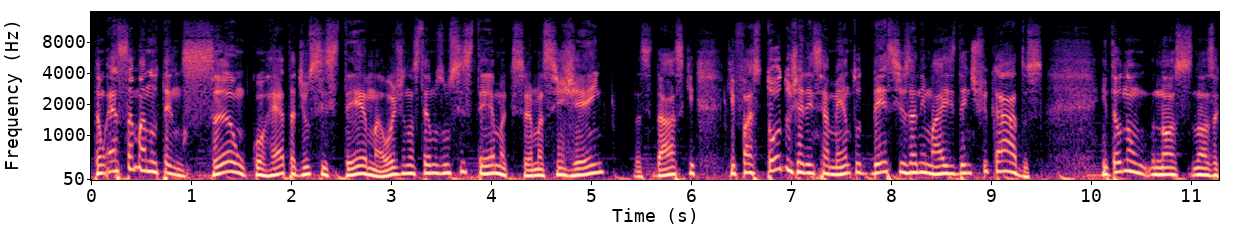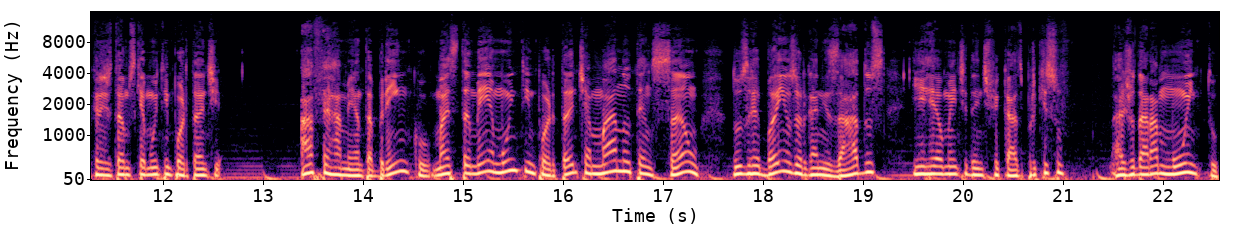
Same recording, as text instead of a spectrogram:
Então, essa manutenção correta de um sistema, hoje nós temos um sistema que se chama CIGEM, da SIDASC, que faz todo o gerenciamento desses animais identificados. Então, não, nós, nós acreditamos que é muito importante a ferramenta brinco, mas também é muito importante a manutenção dos rebanhos organizados e realmente identificados, porque isso ajudará muito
